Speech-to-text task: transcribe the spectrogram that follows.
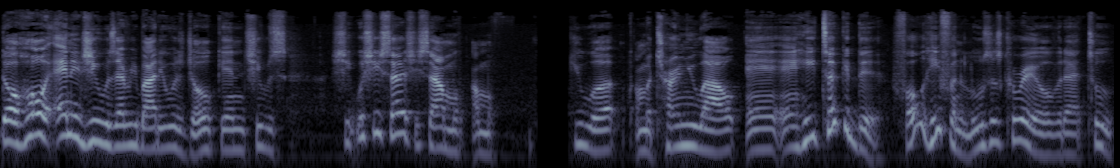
the whole energy was everybody was joking. She was, she what she said. She said, "I'm, a, I'm a you up. I'm gonna turn you out," and and he took it there. Folks, he finna lose his career over that too,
